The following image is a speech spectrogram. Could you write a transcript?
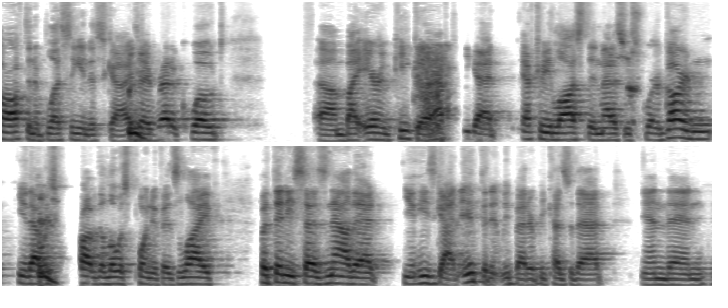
are often a blessing in disguise. I read a quote um, by Aaron Pico after he got after he lost in Madison Square Garden. You know that was probably the lowest point of his life. But then he says now that you know he's gotten infinitely better because of that. And then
